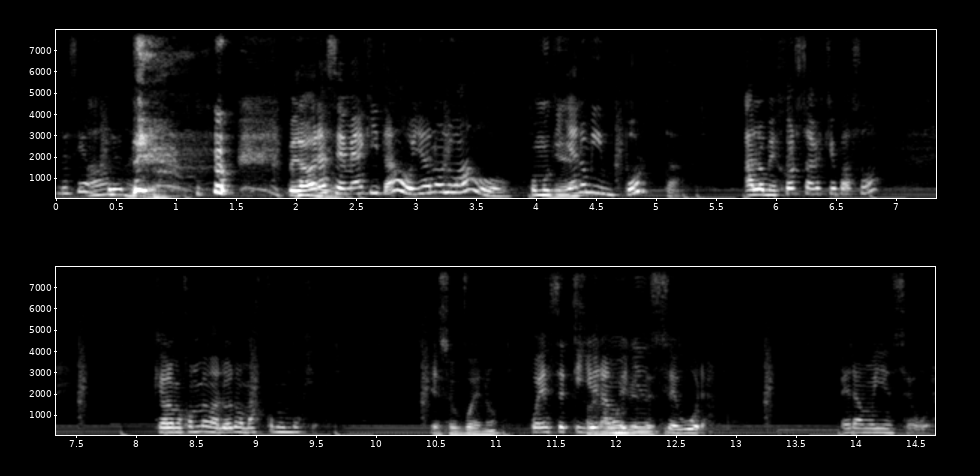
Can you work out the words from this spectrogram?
de Ah, siempre. ya. pero ah, ahora ya. se me ha quitado, ya no lo hago. Como que Ya. ya no me importa. A lo mejor, ¿sabes qué pasó? Que a lo mejor me valoro más como mujer. Eso es bueno. Puede ser que yo era muy insegura. Era muy insegura.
